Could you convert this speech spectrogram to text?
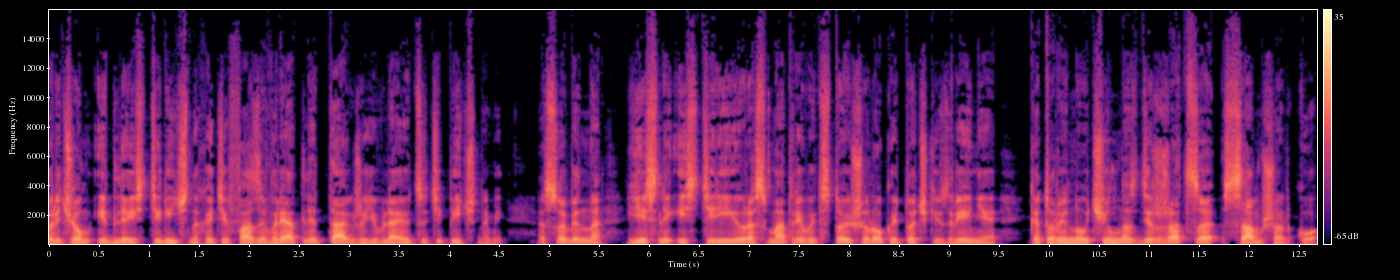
причем и для истеричных эти фазы вряд ли также являются типичными, особенно если истерию рассматривать с той широкой точки зрения, которой научил нас держаться сам Шарко.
